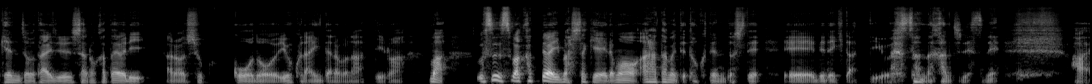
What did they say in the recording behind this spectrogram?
健常体重者の方より、あの、食行動良くないんだろうなっていうのは、まあ、うすうす分かってはいましたけれども、改めて得点として、えー、出てきたっていう、そんな感じですね。はい。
